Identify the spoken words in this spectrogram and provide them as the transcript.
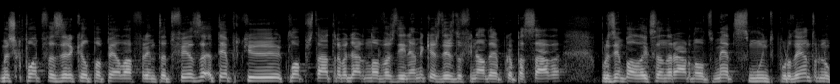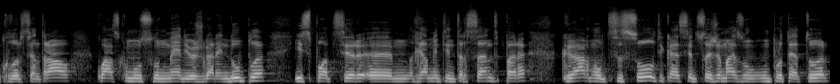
mas que pode fazer aquele papel à frente da defesa, até porque Klopp está a trabalhar novas dinâmicas desde o final da época passada. Por exemplo, Alexander Arnold mete-se muito por dentro, no corredor central, quase como um segundo médio a jogar em dupla. Isso pode ser hum, realmente interessante para que Arnold se solte e Caicedo seja mais um, um protetor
